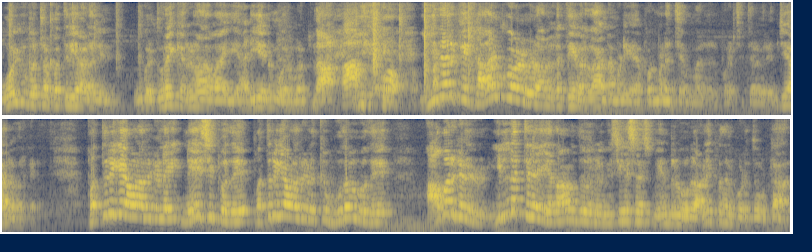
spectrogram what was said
ஓய்வு பெற்ற பத்திரிகையாளரில் உங்கள் துறை கருணாவாயி அடியனும் ஒருவன் இதற்கு கால்கோள் விழா நடத்தியவர் தான் நம்முடைய பொன்மனச் செம்மல் புரட்சித் தலைவர் எம்ஜிஆர் அவர்கள். பத்திரிகையாளர்களை நேசிப்பது பத்திரிகையாளர்களுக்கு உதவுவது அவர்கள் இல்லத்திலே ஏதாவது ஒரு விசேஷம் என்று ஒரு அழைப்புதல் கொடுத்து விட்டால்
